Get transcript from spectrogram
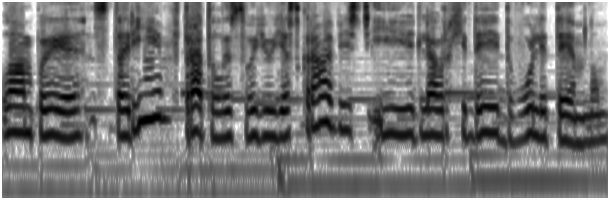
Лампи старі, втратили свою яскравість і для орхідей доволі темно.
